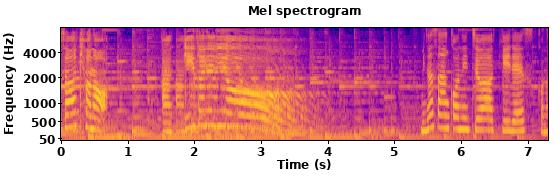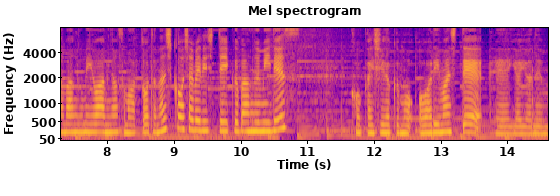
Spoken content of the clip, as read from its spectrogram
沢明穂のアッキーザレディオ。皆さんこんにちはアッキーです。この番組は皆様と楽しくおしゃべりしていく番組です。公開収録も終わりまして、えー、いよいよ年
